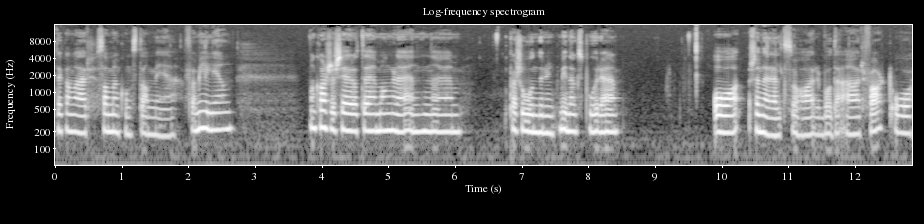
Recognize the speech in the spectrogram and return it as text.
det kan være sammenkomster med familien. Man kanskje ser at det mangler en eh, person rundt middagsbordet. Og generelt så har både erfart og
